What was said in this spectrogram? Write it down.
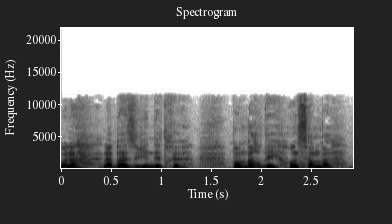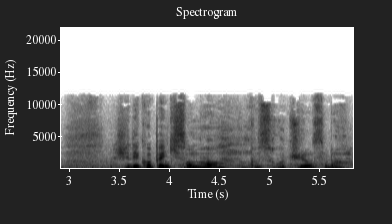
Voilà, la base vient d'être bombardée, on s'en va. J'ai des copains qui sont morts, donc on se recule, on se barre.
